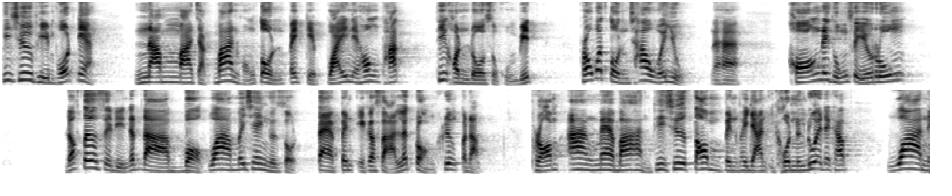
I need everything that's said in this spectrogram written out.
ที่ชื่อพิมพศเนี่ยนำมาจากบ้านของตนไปเก็บไว้ในห้องพักที่คอนโดสุขุมวิท เพราะว่าตนเช่าไว้อยู่นะฮะ ของในถุงสีรุ้ง ดรสิรินัดดาบอกว่าไม่ใช่เงินสด แต่เป็นเอกสารและกล่องเครื่องประดับ พร้อมอ้างแม่บ้านที่ชื่อต้อมเป็นพยานอีกคนหนึ่งด้วยนะครับ ว่าใน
